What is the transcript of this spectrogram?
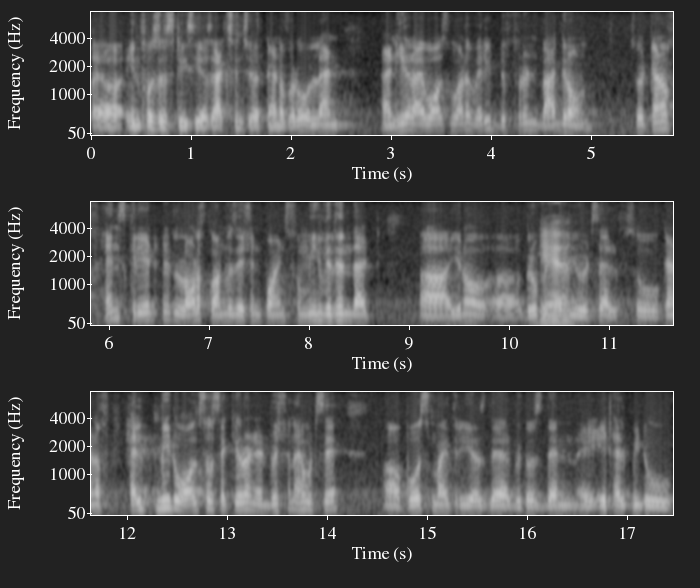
uh, infosys tcs accenture kind of a role. And and here I was who had a very different background. So it kind of hence created a lot of conversation points for me within that, uh, you know, uh, group yeah. interview itself. So kind of helped me to also secure an admission, I would say, uh, post my three years there, because then it helped me to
